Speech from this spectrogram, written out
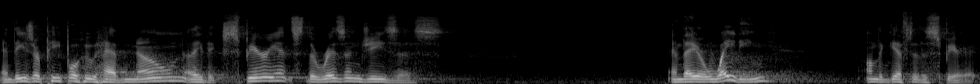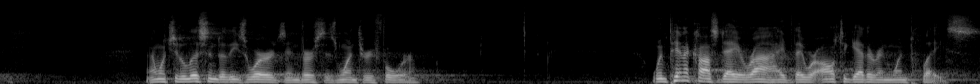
And these are people who have known, they've experienced the risen Jesus. And they are waiting on the gift of the Spirit. And I want you to listen to these words in verses 1 through 4. When Pentecost Day arrived, they were all together in one place.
